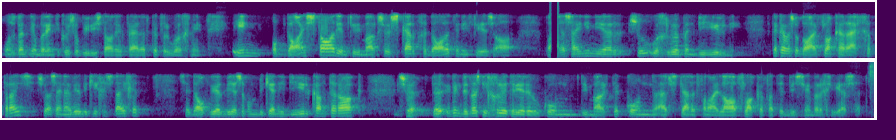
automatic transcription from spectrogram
ons dink nie om rentekoers op hierdie stadium verder te verhoog nie. En op daai stadium toe die mark so skerp gedaal het in die FSA, was hy nie meer so ooglopend duur nie. Ek dink hy was op daai vlakke reg geprys, so as hy nou weer bietjie gestyg het, sy dalk weer besig om 'n bietjie aan die duurkant te raak. So, dit, ek dink dit was die groot rede hoekom die markte kon herstel het van daai lae vlakke wat in Desember geheers het.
